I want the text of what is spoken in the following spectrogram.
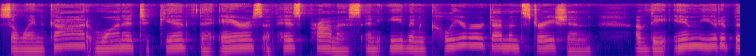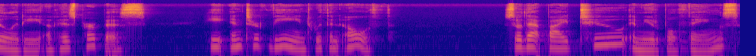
So, when God wanted to give the heirs of his promise an even clearer demonstration of the immutability of his purpose, he intervened with an oath, so that by two immutable things,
